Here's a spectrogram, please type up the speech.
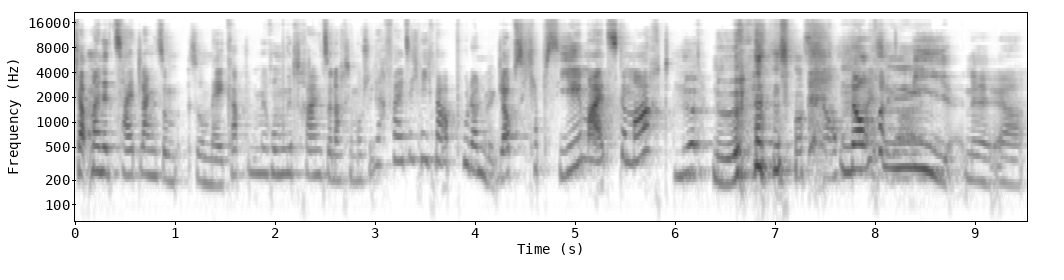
Ich habe mal eine Zeit lang so, so Make-up mit mir rumgetragen, so nach dem Motto, ja, falls ich nicht mehr abpudern will. Glaubst du, ich habe es jemals gemacht? Nö. Nö. so, noch nie. Nee, ja.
